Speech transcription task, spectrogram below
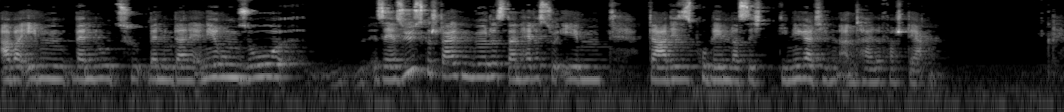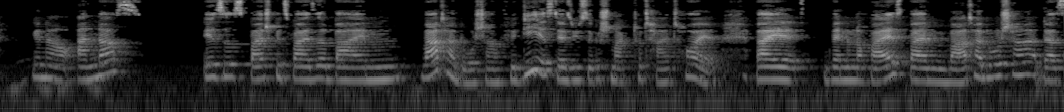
aber eben wenn du zu, wenn du deine Ernährung so sehr süß gestalten würdest, dann hättest du eben da dieses Problem, dass sich die negativen Anteile verstärken. Genau, anders ist es beispielsweise beim Vata-Dosha. Für die ist der süße Geschmack total toll, weil wenn du noch weißt, beim Vata-Dosha, das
